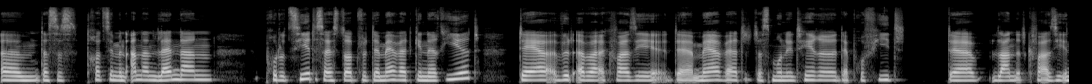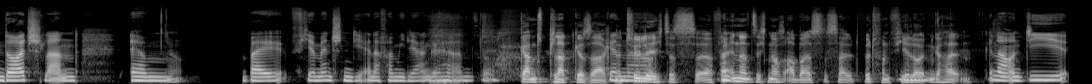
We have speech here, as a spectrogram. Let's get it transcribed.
ähm, dass es trotzdem in anderen Ländern produziert. Das heißt, dort wird der Mehrwert generiert. Der wird aber quasi der Mehrwert, das Monetäre, der Profit, der landet quasi in Deutschland. Ähm, ja bei vier Menschen, die einer Familie angehören. So. Ganz platt gesagt. Genau. Natürlich, das äh, verändert und, sich noch, aber es ist halt, wird von vier mhm. Leuten gehalten. Genau, und die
